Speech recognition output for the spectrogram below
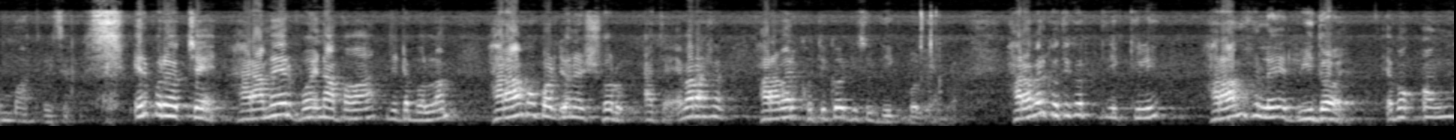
উম্মাত হয়েছে। এরপরে হচ্ছে, হারামের ভয় না পাওয়া, যেটা বললাম হারাম উপার্জনের স্বরূপ। আচ্ছা এবার আসেন হারামের ক্ষতিকর কিছু দিক বলি আমরা। হারামের ক্ষতিকর দিক কি? হারাম হলে হৃদয় এবং অঙ্গ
